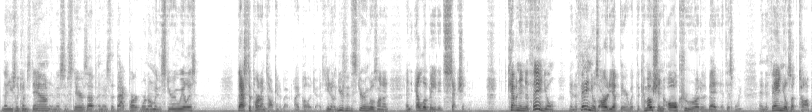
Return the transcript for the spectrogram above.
and then usually comes down, and there's some stairs up, and there's the back part where normally the steering wheel is. That's the part I'm talking about. I apologize. You know, usually the steering wheel's on a, an elevated section. Kevin and Nathaniel and Nathaniel's already up there with the commotion. All crew are out of the bed at this point. point, and Nathaniel's up top.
